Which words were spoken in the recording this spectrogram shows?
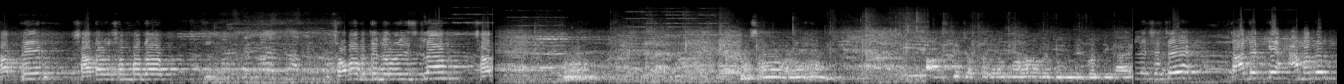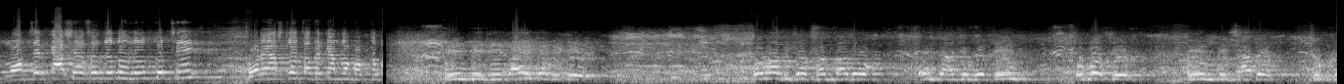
ছাত্রীর সাধারণ সম্পাদক সভাপতি নুরুল ইসলাম সা- আসসালামু আলাইকুম। আজকে চট্টগ্রাম মহানগর বিএনপি কর্তৃক এসেছে তাদেরকে আমাদের মঞ্চের কাছে আসার জন্য অনুরোধ করছি পরে আসলে তাদেরকে আমরা বক্তব্য বিএনপি নির্বাহী কমিটির সভা সম্পাদক এম উপস্থিত বিএনপির সাবেক যুগ্ম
